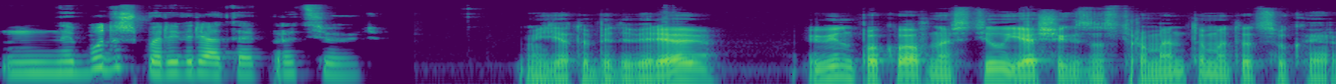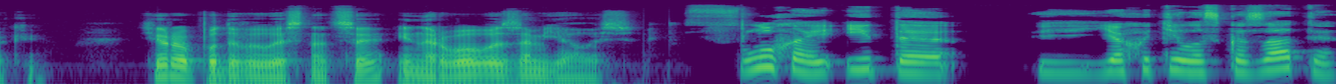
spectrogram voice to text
Не будеш перевіряти, як працюють? Я тобі довіряю. Він поклав на стіл ящик з інструментами та цукерки. Тіра подивилась на це і нервово зам'ялась. Слухай, Іте, я хотіла сказати.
